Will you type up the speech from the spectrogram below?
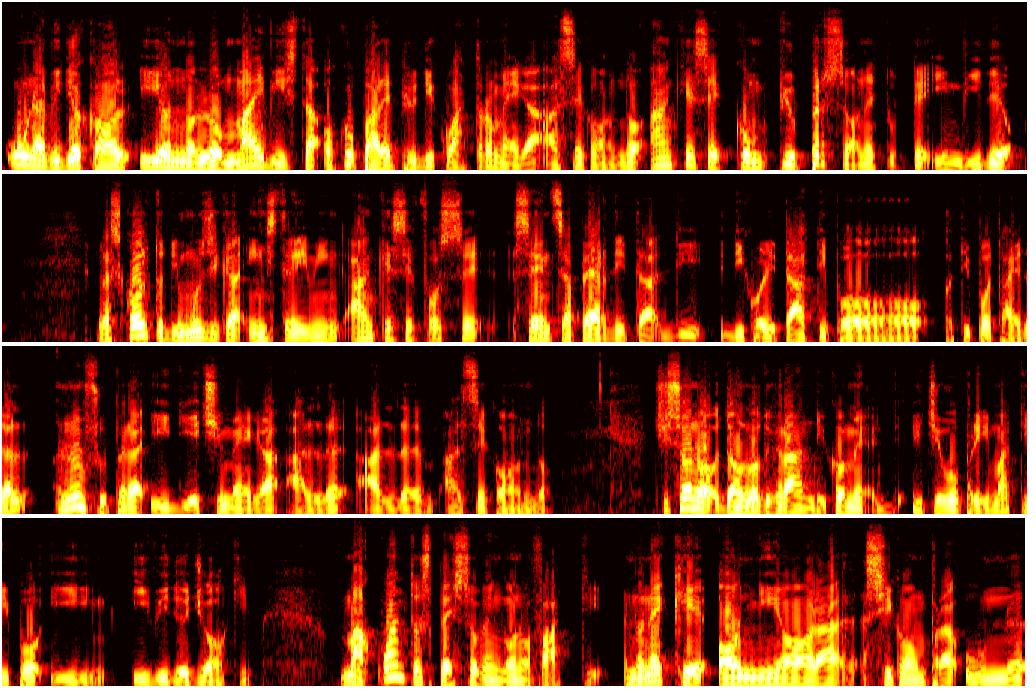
Una video call io non l'ho mai vista occupare più di 4 mega al secondo, anche se con più persone tutte in video. L'ascolto di musica in streaming, anche se fosse senza perdita di, di qualità tipo, tipo, Tidal, non supera i 10 mega al, al, al, secondo. Ci sono download grandi, come dicevo prima, tipo i, i videogiochi, ma quanto spesso vengono fatti? Non è che ogni ora si compra un,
